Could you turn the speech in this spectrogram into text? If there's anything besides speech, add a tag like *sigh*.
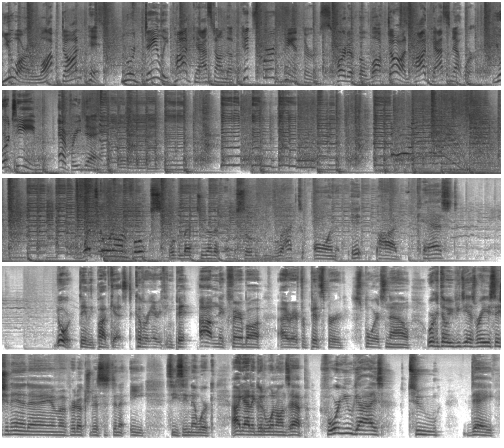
You are Locked On Pitt, your daily podcast on the Pittsburgh Panthers, part of the Locked On Podcast Network. Your team every day. What's going on, folks? Welcome back to another episode of the Locked On Pitt podcast, your daily podcast covering everything Pitt. I'm Nick Farabaugh. I write for Pittsburgh Sports Now, work at WPTS radio station, and I am a production assistant at ACC Network. I got a good one on Zap for you guys today.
